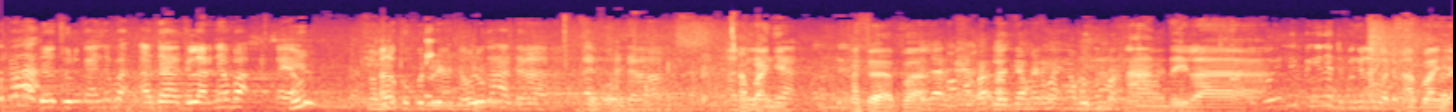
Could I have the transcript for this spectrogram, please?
kan ada julukannya Pak, ada gelarnya Pak. Kayak kalau gubernur yang dahulu kan ada ada ada Apanya? Ada apa? Pak, lihat kamera Pak, ngabur Pak. Nantilah. Oh, ini pengennya dipanggil apa? Apanya?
